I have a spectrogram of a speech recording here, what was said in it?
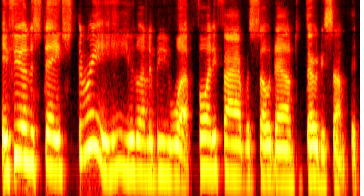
If you're in a stage three, you're going to be what, 45 or so down to 30 something.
